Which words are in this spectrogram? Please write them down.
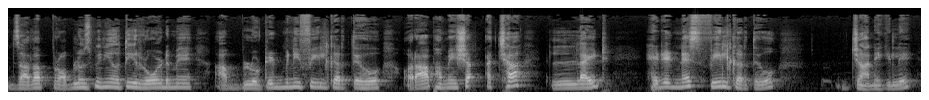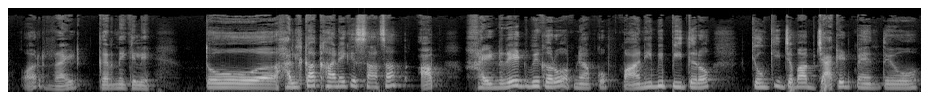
ज़्यादा प्रॉब्लम्स भी नहीं होती रोड में, आप ब्लोटेड भी नहीं फील करते हो और आप हमेशा अच्छा लाइट हेडेडनेस फील करते हो जाने के लिए और राइड करने के लिए। तो हल्का खाने के साथ साथ आप हाइड्रेट भी करो, अपने आप को पानी भी पीते रहो, क्योंकि जब आप जैकेट पहनते हो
